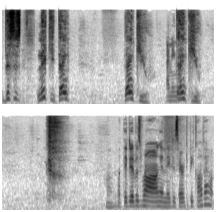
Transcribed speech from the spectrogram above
This is Nikki, thank Thank you. I mean, Thank you. Well, what they did was wrong, and they deserve to be called out.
